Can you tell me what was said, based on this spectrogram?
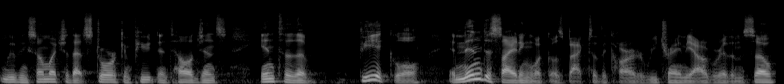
moving so much of that store compute and intelligence into the vehicle and then deciding what goes back to the car to retrain the algorithm. So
